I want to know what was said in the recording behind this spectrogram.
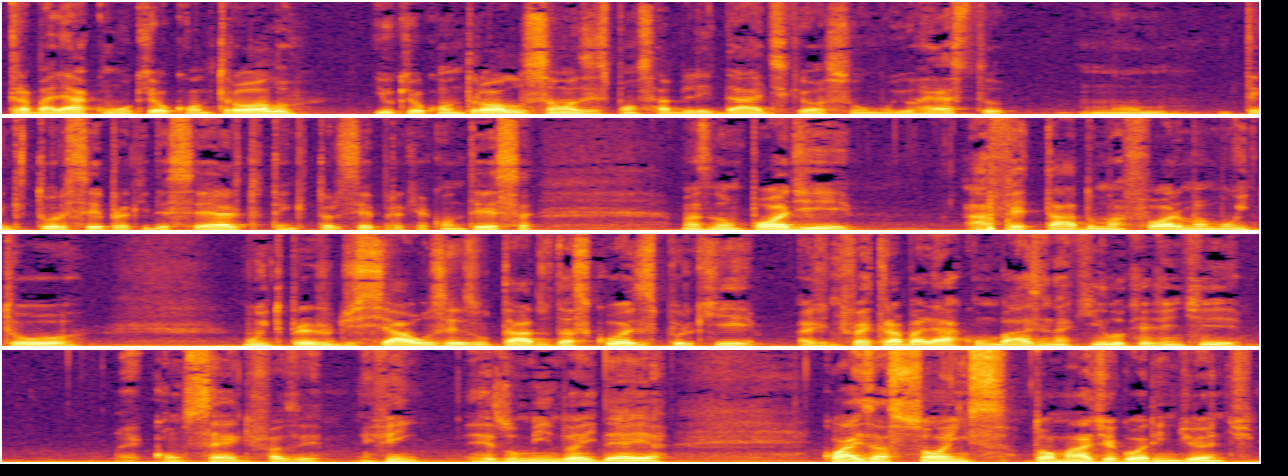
trabalhar com o que eu controlo e o que eu controlo são as responsabilidades que eu assumo e o resto não tem que torcer para que dê certo, tem que torcer para que aconteça, mas não pode afetar de uma forma muito muito prejudicial os resultados das coisas, porque a gente vai trabalhar com base naquilo que a gente é, consegue fazer. Enfim, resumindo a ideia, quais ações tomar de agora em diante?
